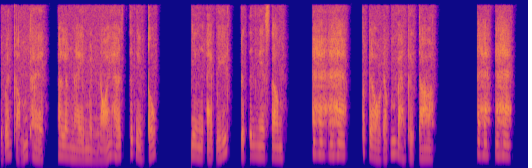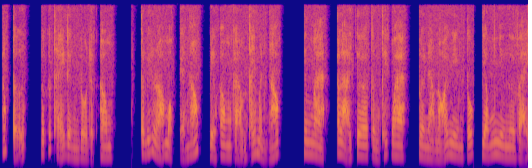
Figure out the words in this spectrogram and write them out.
Diệp Linh Cẩm thề là lần này mình nói hết sức nghiêm túc. Nhưng ai biết, địch tinh nghe xong, ha ha ha ha, bắt đầu đấm bàn cười to. Ha ha ha ha, ngốc tử, ngươi có thể đừng đùa được không? Ta biết rõ một kẻ ngốc đều không cảm thấy mình ngốc, nhưng mà ta lại chưa từng thấy qua người nào nói nghiêm túc giống như ngươi vậy.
